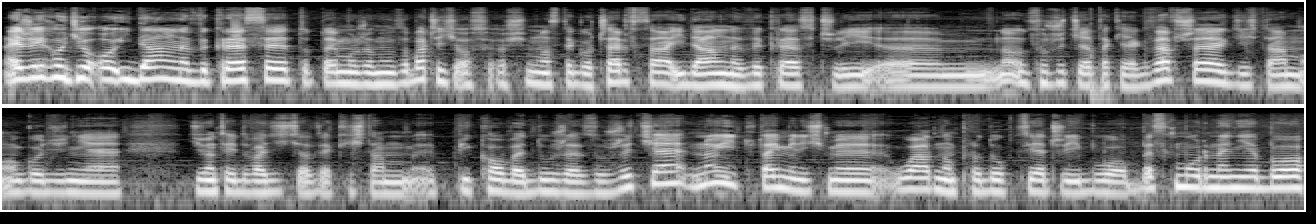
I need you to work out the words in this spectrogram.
A jeżeli chodzi o idealne wykresy, to tutaj możemy zobaczyć 18 czerwca idealny wykres, czyli no, zużycie takie jak zawsze, gdzieś tam o godzinie 9.20 jakieś tam pikowe, duże zużycie. No i tutaj mieliśmy ładną produkcję, czyli było bezchmurne niebo,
